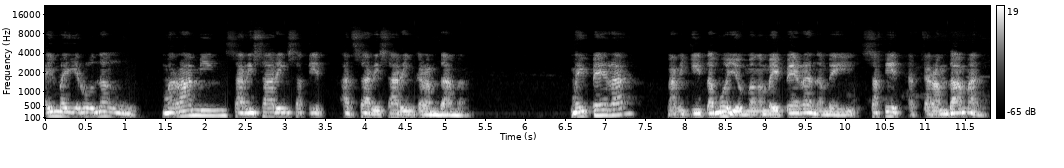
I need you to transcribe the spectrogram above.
ay mayroon ng maraming sari-saring sakit at sari-saring karamdaman. May pera, makikita mo yung mga may pera na may sakit at karamdaman.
